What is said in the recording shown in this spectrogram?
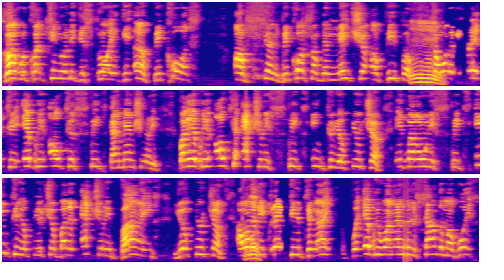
God will continually destroy the earth because of sin, because of the nature of people. So I Mm. want to declare to you, every altar speaks dimensionally, but every altar actually speaks into your future. It not only speaks into your future, but it actually buys your future. I want to declare to you tonight, for everyone under the sound of my voice,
